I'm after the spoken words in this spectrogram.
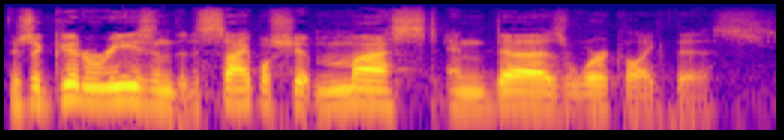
There's a good reason that discipleship must and does work like this.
